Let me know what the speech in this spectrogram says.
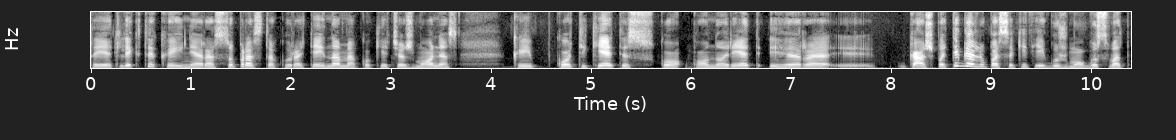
tai atlikti, kai nėra suprasta, kur ateiname, kokie čia žmonės, kaip ko tikėtis, ko, ko norėti. Ir e, ką aš pati galiu pasakyti, jeigu žmogus vat,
